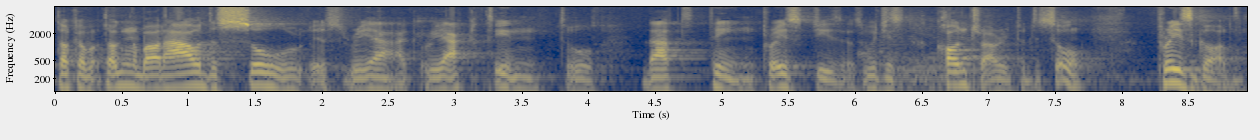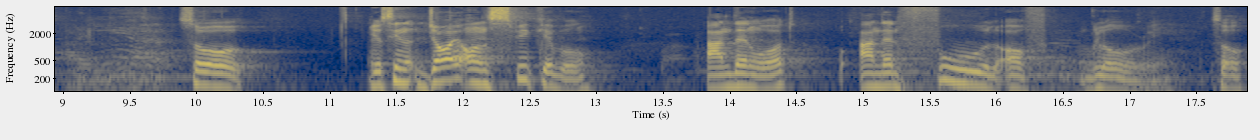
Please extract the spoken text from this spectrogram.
talk about, talking about how the soul is react, reacting to that thing. Praise Jesus, which is contrary to the soul. Praise God. So, you see, joy unspeakable, and then what? and then full of glory. So,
